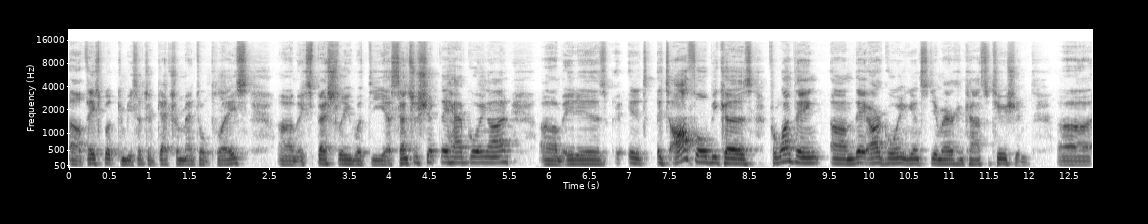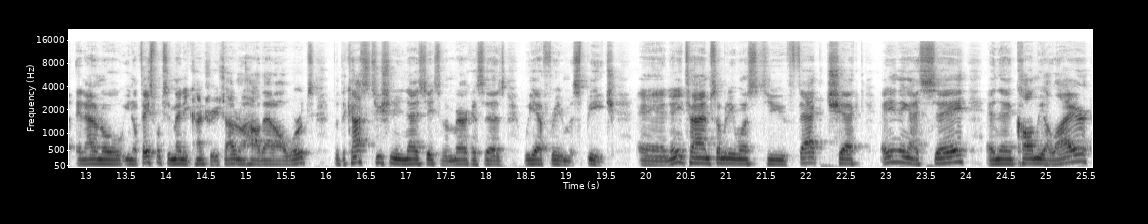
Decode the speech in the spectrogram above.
uh, Facebook can be such a detrimental place, um, especially with the uh, censorship they have going on. Um, it is it's it's awful because for one thing, um, they are going against the American Constitution. Uh, and I don't know, you know, Facebook's in many countries, so I don't know how that all works. But the Constitution of the United States of America says we have freedom of speech. And anytime somebody wants to fact check anything I say and then call me a liar,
